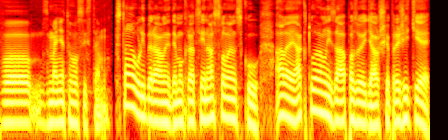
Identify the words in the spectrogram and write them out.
v zmene toho systému. Stav liberálnej demokracie na Slovensku, ale aj aktuálny zápas o jej ďalšie prežitie prežitie.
